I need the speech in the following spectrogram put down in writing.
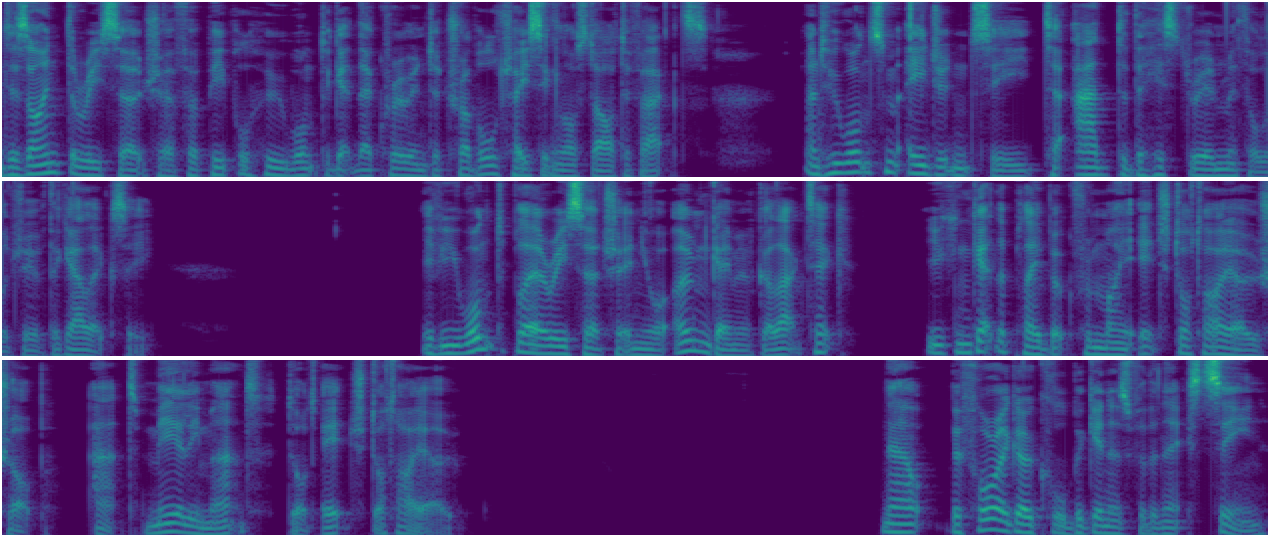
designed the Researcher for people who want to get their crew into trouble chasing lost artifacts, and who want some agency to add to the history and mythology of the galaxy. If you want to play a researcher in your own game of Galactic, you can get the playbook from my itch.io shop at merelymat.itch.io. Now, before I go call beginners for the next scene,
